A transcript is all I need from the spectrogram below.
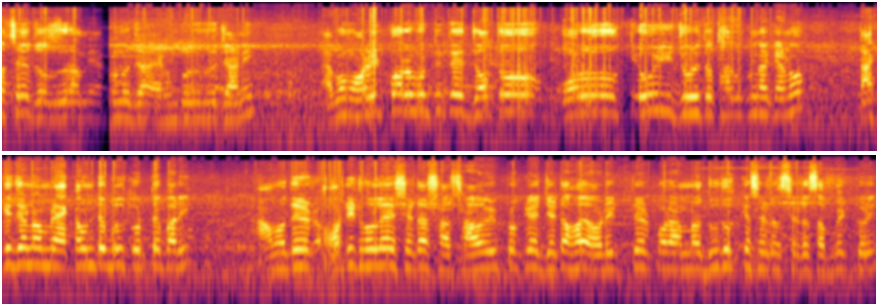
আছে, যতদূর আমি এখনও যা- এখন পর্যন্ত জানি। এবং অডিট পরবর্তীতে যত বড় কেউই জড়িত থাকুক না কেন, তাকে যেন আমরা অ্যাকাউন্টেবল করতে পারি। আমাদের অডিট হলে সেটা স্বাভাবিক প্রক্রিয়া যেটা হয় অডিটের পরে আমরা দুদককে সেটা সেটা সাবমিট করি।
